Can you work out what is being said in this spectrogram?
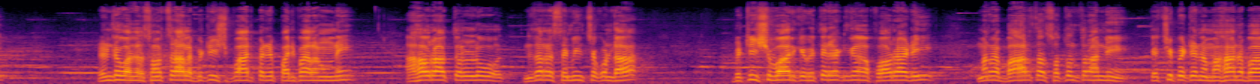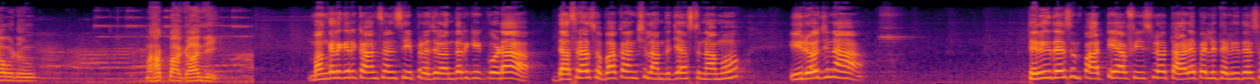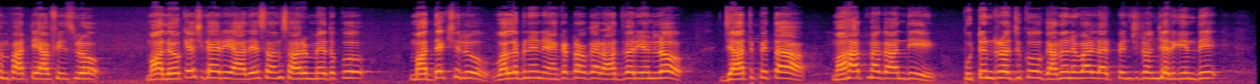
రెండు వందల సంవత్సరాల బ్రిటిష్ పార్టీ పరిపాలనని అహోరాత్రులు నిద్ర శ్రమించకుండా బ్రిటిష్ వారికి వ్యతిరేకంగా పోరాడి మన భారత స్వతంత్రాన్ని తెచ్చిపెట్టిన మహానుభావుడు మహాత్మా గాంధీ. మంగళగిరి కాన్సెన్సీ ప్రజలందరికీ కూడా దసరా శుభాకాంక్షలు అందజేస్తున్నాము. ఈ రోజున తెలుగుదేశం పార్టీ ఆఫీస్లో తాడేపల్లి తెలుగుదేశం పార్టీ ఆఫీస్లో మా లోకేష్ గారి ఆదేశానుసారం మీదకు మా అధ్యక్షులు వల్లభనేని వెంకట్రావు గారి ఆధ్వర్యంలో జాతిపిత మహాత్మా గాంధీ పుట్టినరోజుకు ఘన నివాళులు అర్పించడం జరిగింది.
